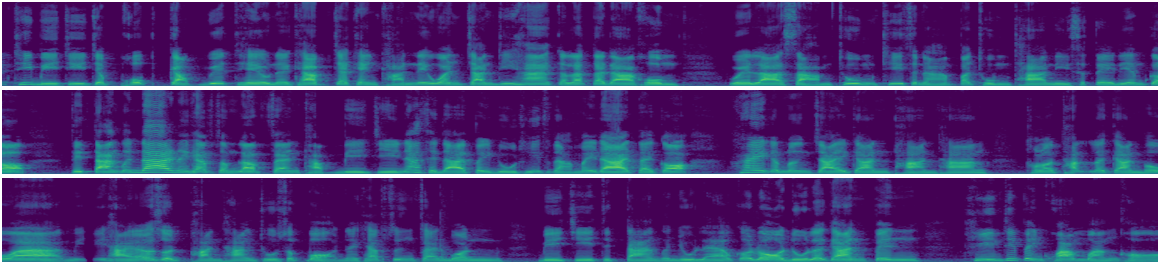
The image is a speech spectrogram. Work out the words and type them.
F ที่ BG จะพบกับเวียดเทลนะครับ จะแข่งขันในวันจันทร์ที่ 5 กรกฎาคม เวลา 3 ทุ่มที่สนามปทุมธานีสเตเดียมก็ติดตามกันได้นะครับสำหรับแฟนคลับ BG น่าเสียดายไปดูที่สนามไม่ได้ แต่ก็ให้กำลังใจกันผ่านทางโทรทัศน์ละกันเพราะว่ามีถ่ายแล้วสดผ่านทาง True Sport นะครับซึ่งแฟนบอล BG ติดตามกันอยู่แล้ว ก็รอดูล้วกันเป็นทีมที่เป็นความหวังของ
